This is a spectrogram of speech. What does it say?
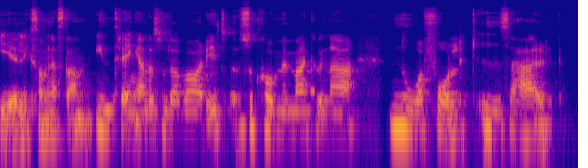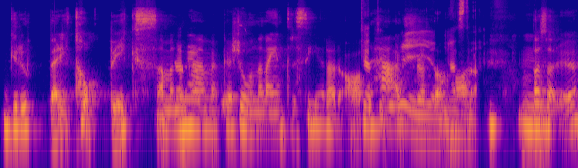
liksom nästan inträngande som det har varit, så kommer man kunna nå folk i så här grupper, i topics. Ja, men de här personerna är intresserade av det här. För att de har, mm. Vad sa du?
